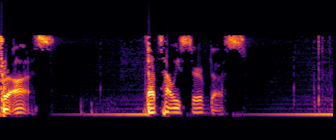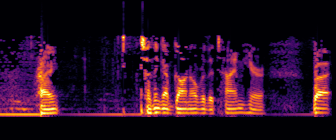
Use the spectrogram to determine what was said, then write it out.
for us. That's how He served us. Right? So I think I've gone over the time here. But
